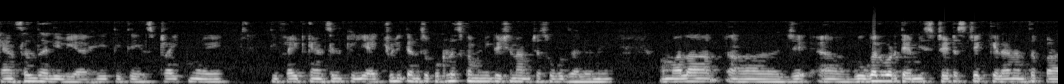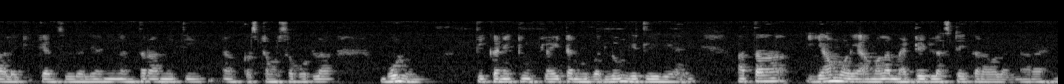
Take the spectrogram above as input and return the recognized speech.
कॅन्सल झालेली आहे. तिथे स्ट्राईकमुळे ती फ्लाईट कॅन्सल केली. ॲक्च्युली त्यांचं कुठलंच कम्युनिकेशन आमच्यासोबत झालं नाही. आम्हाला जे गुगलवरती आम्ही स्टेटस चेक केल्यानंतर कळालं की कॅन्सल झाली आणि नंतर आम्ही ती कस्टमर सपोर्टला बोलून ती कनेक्टिंग फ्लाईट आम्ही बदलून घेतलेली आहे. आता यामुळे आम्हाला मॅड्रिडला स्टे करावं लागणार आहे.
